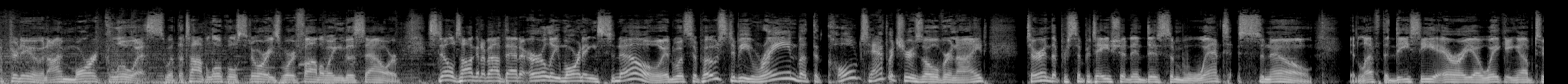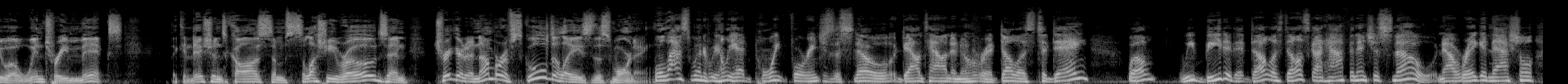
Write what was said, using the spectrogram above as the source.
Afternoon. I'm Mark Lewis with the top local stories we're following this hour. Still talking about that early morning snow. It was supposed to be rain, but the cold temperatures overnight turned the precipitation into some wet snow. It left the DC area waking up to a wintry mix. The conditions caused some slushy roads and triggered a number of school delays this morning. Well, last winter we only had 0.4 inches of snow downtown and over at Dulles. Today, well, we beat it at Dulles. Dulles got half an inch of snow. Now Reagan National,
